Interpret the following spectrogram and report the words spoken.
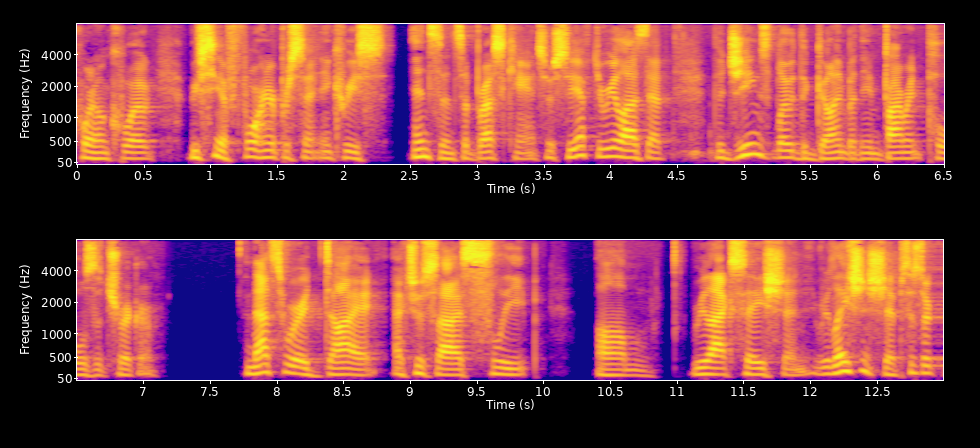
quote unquote, we've seen a 400% increase incidence of breast cancer. So you have to realize that the genes load the gun, but the environment pulls the trigger. And that's where diet, exercise, sleep, um, relaxation, relationships, there's a,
